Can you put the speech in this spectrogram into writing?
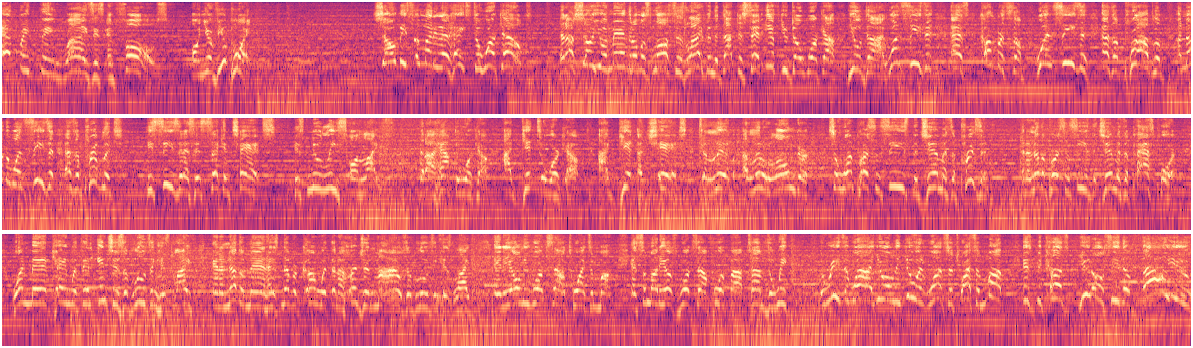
everything rises and falls on your viewpoint. Show me somebody that hates to work out and I'll show you a man that almost lost his life, and the doctor said, if you don't work out, you'll die. One sees it as cumbersome, one sees it as a problem, another one sees it as a privilege. He sees it as his second chance, his new lease on life. That I have to work out. I get to work out. I get a chance to live a little longer. So one person sees the gym as a prison, and another person sees the gym as a passport. One man came within inches of losing his life, and another man has never come within a hundred miles of losing his life, and he only works out twice a month, and somebody else works out four or five times a week. The reason why you only do it once or twice a month is because you don't see the value.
